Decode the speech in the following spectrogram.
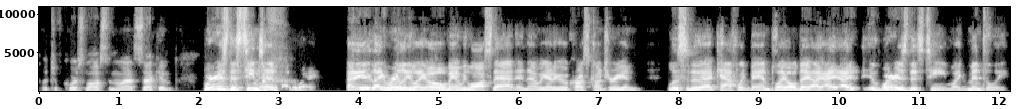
which of course lost in the last second. Where is this team's head, by the way? I mean, like really, like, oh man, we lost that, and now we got to go cross country and listen to that Catholic band play all day. I, I, I, where is this team like mentally?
